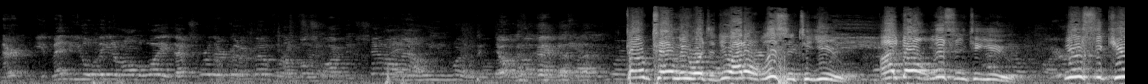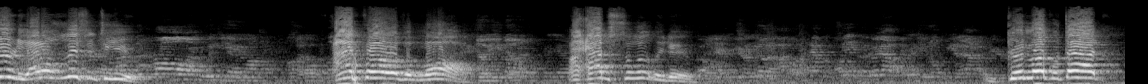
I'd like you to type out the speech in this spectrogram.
There, you- maybe you'll meet them all the way. That's where they're going to come from. Most likely. Just on out. Don't come back in here. Don't tell me what to do. I don't listen to you. I don't listen to you. You're security. I don't listen to you. What's wrong with you? So, I follow the law. No, you don't. I absolutely do. You're gonna. I'm gonna have them take you out if you don't get out of here. Good luck with that.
